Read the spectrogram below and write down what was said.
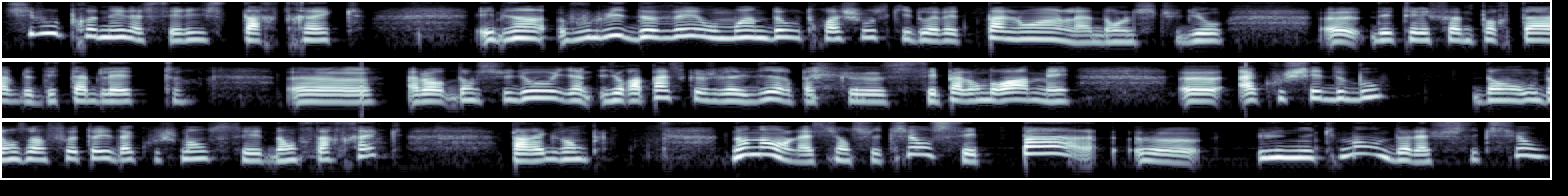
Si vous prenez la série Star Trek, eh bien, vous lui devez au moins deux ou trois choses qui doivent être pas loin là dans le studio euh, des téléphones portables, des tablettes. Euh, alors dans le studio, il n'y aura pas ce que je vais dire parce que c'est pas l'endroit, mais accoucher debout ou dans un fauteuil d'accouchement, c'est dans Star Trek, par exemple. Non, non, la science-fiction, c'est pas uniquement de la fiction.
